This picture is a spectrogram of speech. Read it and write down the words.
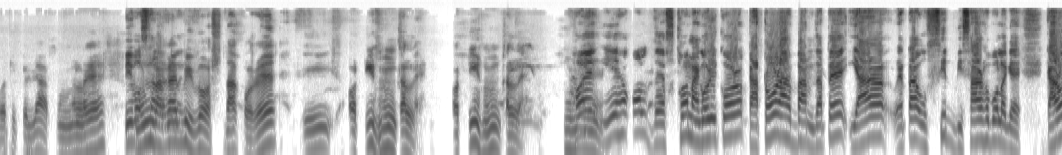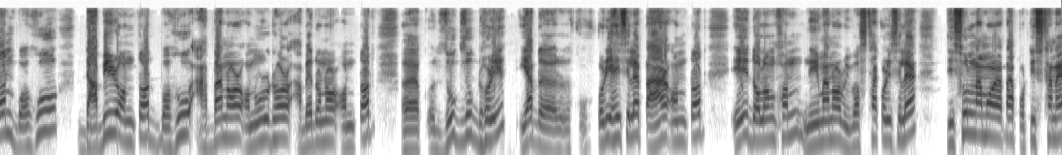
গতিকেলৈ আপোনালোকে কোনভাগে। ব্যৱস্থা কৰে এই অতি সোনকালে। অতি সোনকালে। হয় এইসকল জ্যেষ্ঠ নাগৰিকৰ কাটৰ আহ্বান যাতে ইয়াৰ এটা উচিত বিচাৰ হ'ব লাগে। কাৰণ বহু দাবীৰ অন্তত বহু আহ্বানৰ অনুৰোধৰ আবেদনৰ অন্তত যুগ যুগ ধৰি ইয়াত কৰি আহিছিলে। তাৰ অন্তত এই দলংখন নিৰ্মাণৰ ব্যৱস্থা কৰিছিলে। ত্ৰিশুল নামৰ এটা প্ৰতিষ্ঠানে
